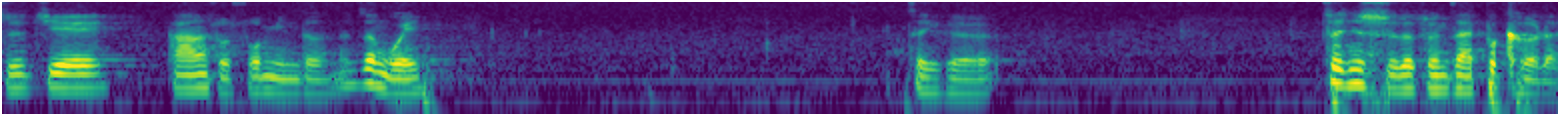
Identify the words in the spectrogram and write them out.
直接刚刚所说明的，那认为这个真实的存在不可能。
